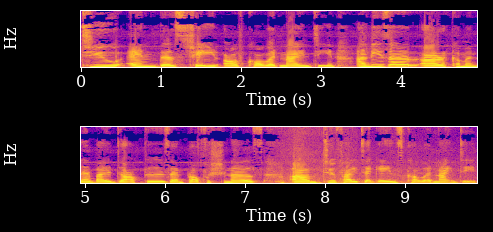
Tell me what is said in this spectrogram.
to end this chain of COVID-19 and these are uh, recommended by doctors and professionals um, to fight against COVID-19.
